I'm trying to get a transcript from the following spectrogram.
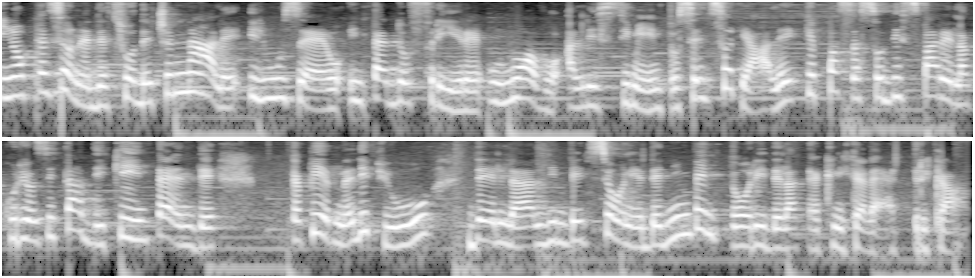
In occasione del suo decennale, il museo intende offrire un nuovo allestimento sensoriale che possa soddisfare la curiosità di chi intende capirne di più delle invenzioni e degli inventori della tecnica elettrica.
